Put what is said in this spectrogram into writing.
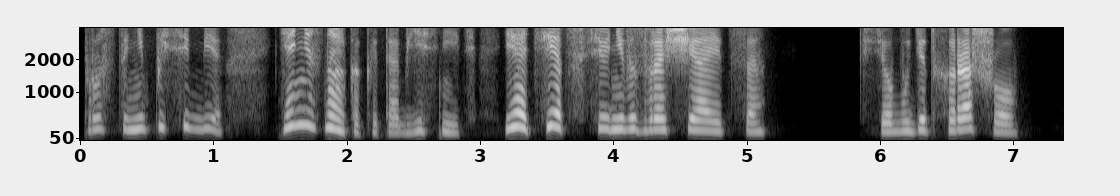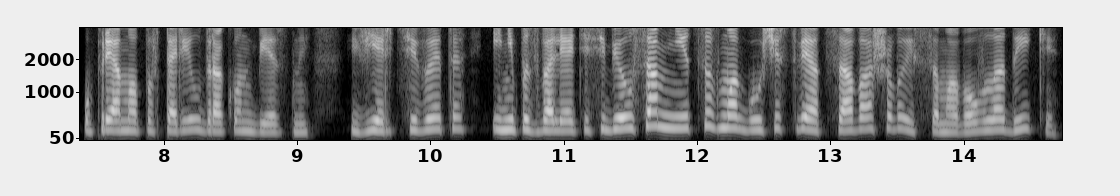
просто не по себе. Я не знаю, как это объяснить. И отец все не возвращается. Все будет хорошо, упрямо повторил дракон бездны. Верьте в это и не позволяйте себе усомниться в могуществе отца вашего и самого владыки.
